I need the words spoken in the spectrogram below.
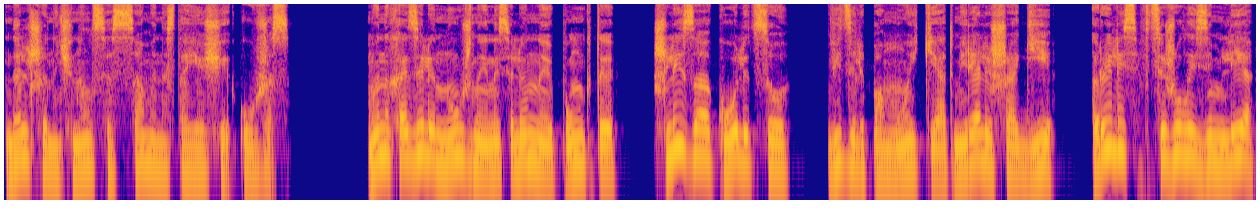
Дальше начинался самый настоящий ужас. Мы находили нужные населенные пункты, шли за околицу, видели помойки, отмеряли шаги, рылись в тяжелой земле,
